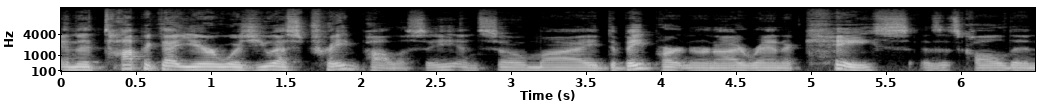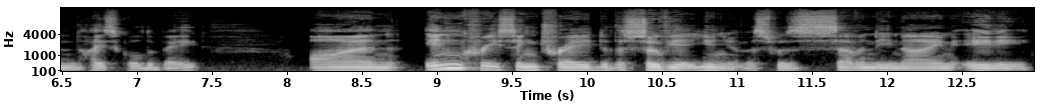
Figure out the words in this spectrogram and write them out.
and the topic that year was U.S. trade policy. And so my debate partner and I ran a case, as it's called in high school debate, on increasing trade to the Soviet Union. This was 79, 80.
